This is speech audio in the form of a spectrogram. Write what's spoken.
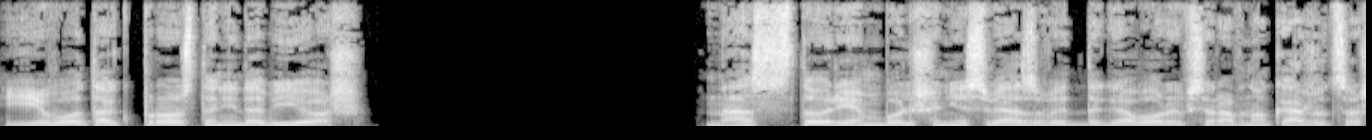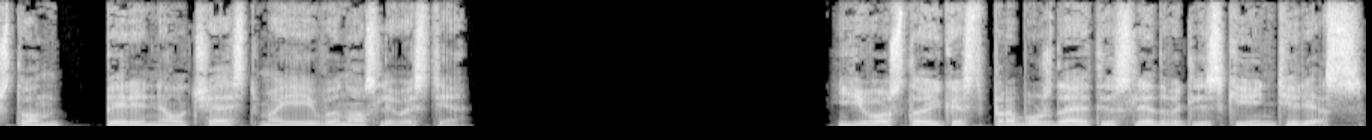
Его так просто не добьешь. Нас с Торием больше не связывает договор, и все равно кажется, что он перенял часть моей выносливости. Его стойкость пробуждает исследовательский интерес.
